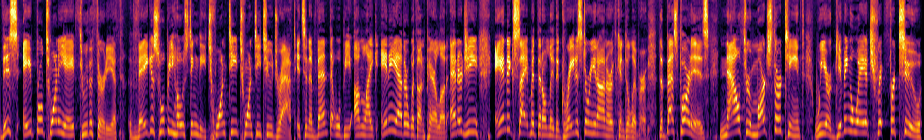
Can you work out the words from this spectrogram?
This April 28th through the 30th, Vegas will be hosting the 2022 draft. It's an event that will be unlike any other with unparalleled energy and excitement that only the greatest arena on earth can deliver. The best part is, now through March 13th, we are giving away a trip for two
